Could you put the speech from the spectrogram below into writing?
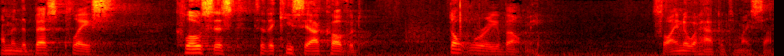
I'm in the best place, closest to the Kisei HaKavod. Don't worry about me. So I know what happened to my son.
